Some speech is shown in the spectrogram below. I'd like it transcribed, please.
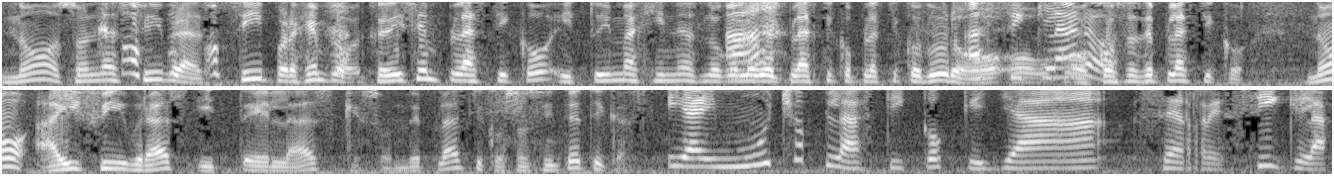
No, son las fibras. Sí, por ejemplo, te dicen plástico y tú imaginas luego, luego ah. plástico, plástico duro ah, o, cosas de plástico. No, hay fibras y telas que son de plástico, son sintéticas. Y hay mucho plástico que ya se recicla.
